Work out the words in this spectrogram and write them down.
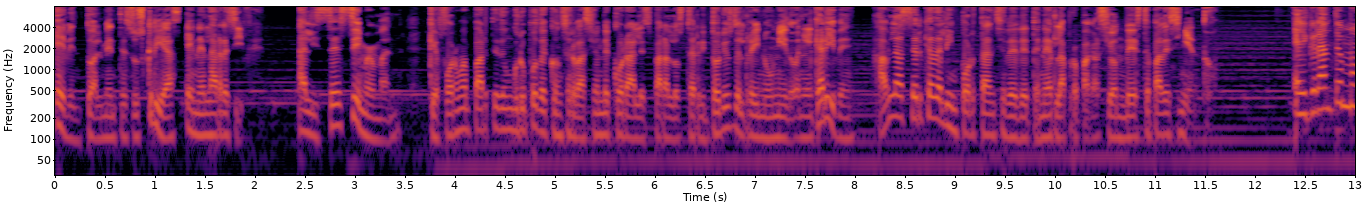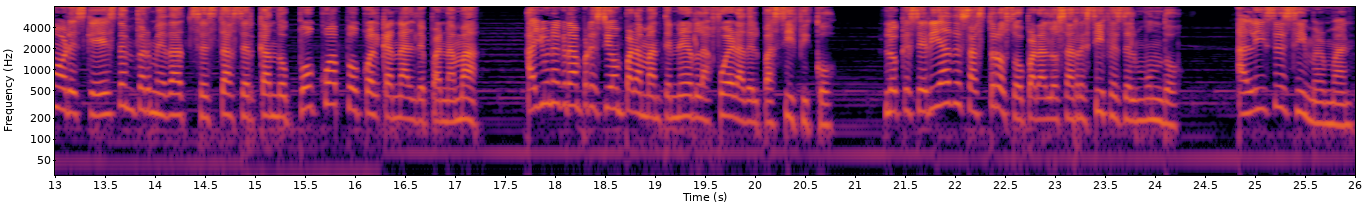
eventualmente sus crías en el arrecife. Alice Zimmerman, que forma parte de un grupo de conservación de corales para los territorios del Reino Unido en el Caribe, habla acerca de la importancia de detener la propagación de este padecimiento. El gran temor es que esta enfermedad se está acercando poco a poco al canal de Panamá. Hay una gran presión para mantenerla fuera del Pacífico, lo que sería desastroso para los arrecifes del mundo. Alice Zimmerman,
